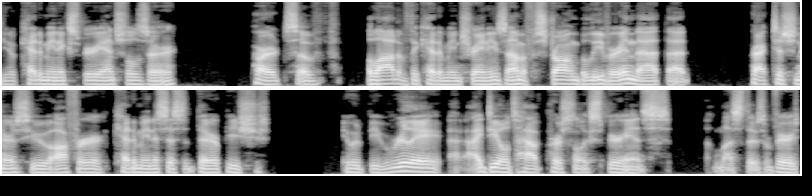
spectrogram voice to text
you know, ketamine experientials are parts of a lot of the ketamine trainings. I'm a strong believer in that, that practitioners who offer ketamine assisted therapy, sh- it would be really ideal to have personal experience unless there's a very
